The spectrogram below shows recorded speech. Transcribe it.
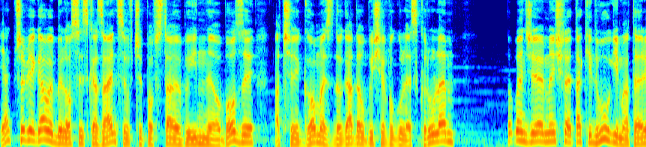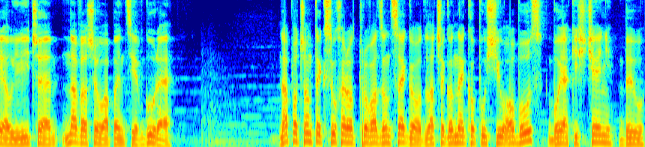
Jak przebiegałyby losy skazańców, czy powstałyby inne obozy, a czy Gomez dogadałby się w ogóle z królem? To będzie, myślę, taki długi materiał i liczę na wasze łapencje w górę. Na początek suchar od prowadzącego. Dlaczego Neko puścił obóz? Bo jakiś cień był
